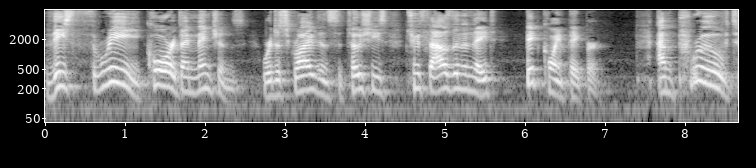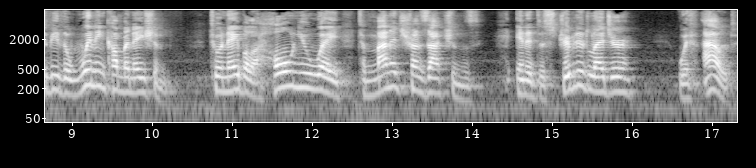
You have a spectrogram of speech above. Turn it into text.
These three core dimensions were described in Satoshi's 2008 Bitcoin paper and proved to be the winning combination to enable a whole new way to manage transactions in a distributed ledger without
